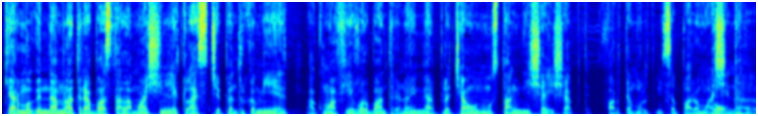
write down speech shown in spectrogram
chiar mă gândeam la treaba asta, la mașinile clasice, pentru că mie, acum fie vorba între noi, mi-ar plăcea un Mustang din 67. Foarte mult. Mi se pare o mașină...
